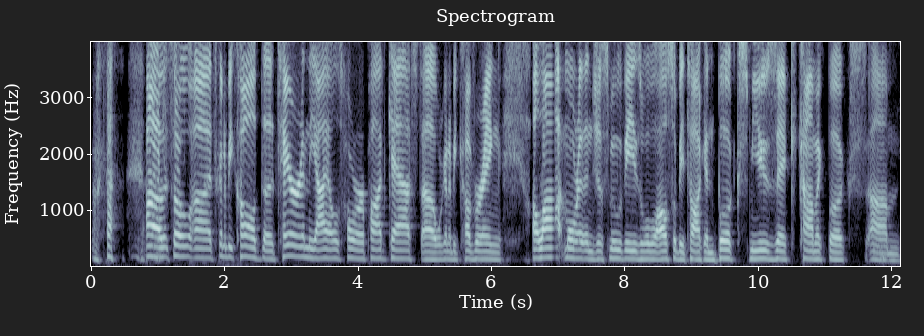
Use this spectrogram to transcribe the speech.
uh, so uh, it's going to be called the Terror in the Isles Horror Podcast. Uh, we're going to be covering a lot more than just movies. We'll also be talking books, music, comic books, um,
